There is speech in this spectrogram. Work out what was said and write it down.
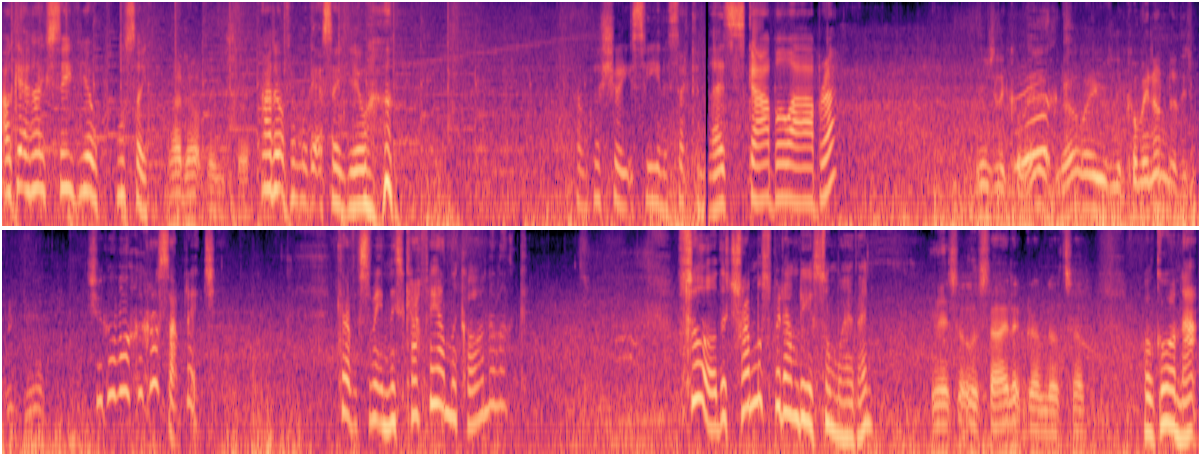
I'll get a nice sea view. We'll see. I don't think so. I don't think we'll get a sea view. I'm going to show you see in a second. There's Scarborough Harbour. Usually come in. No, we're usually coming under this bridge here. Should we go walk across that bridge? Can have something in this cafe on the corner, look. So the tram must be down here somewhere then. Yeah, it's the other side at Grand Hotel. We'll go on that.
